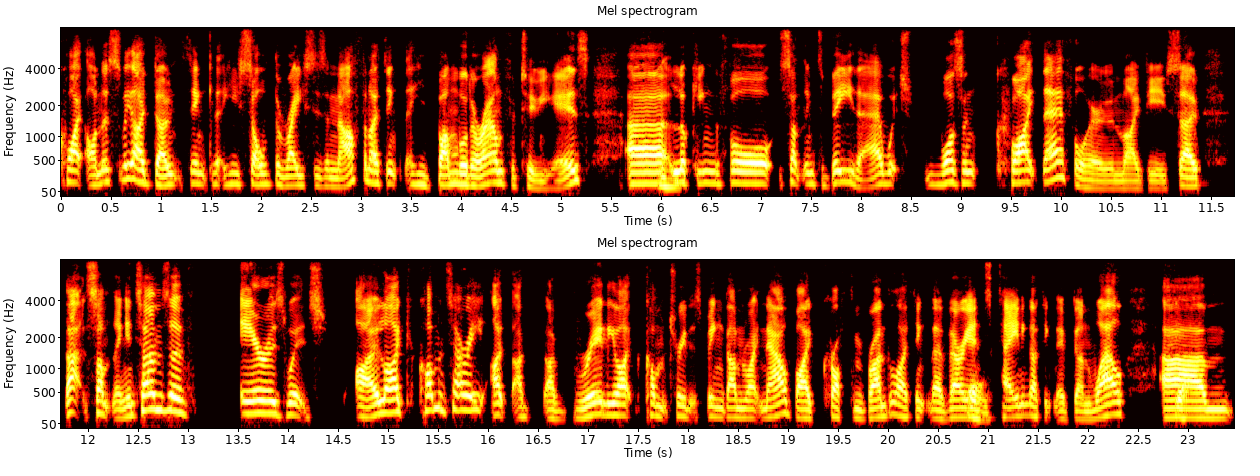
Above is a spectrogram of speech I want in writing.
quite honestly, I don't think that he sold the races enough, and I think that he bumbled around for two years, uh, mm. looking for something to be there, which wasn't quite there for him, in my view. So that's something in terms of eras which I like commentary. I, I, I really like the commentary that's being done right now by Croft and Brundle. I think they're very yeah. entertaining. I think they've done well. Um,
